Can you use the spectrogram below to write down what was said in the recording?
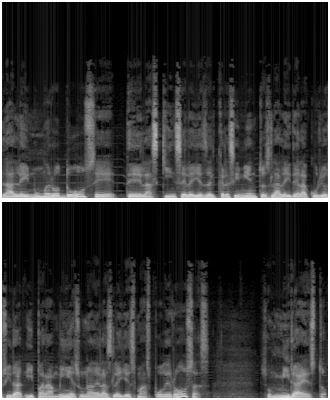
La ley número 12 de las 15 leyes del crecimiento es la ley de la curiosidad y para mí es una de las leyes más poderosas. So, mira esto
